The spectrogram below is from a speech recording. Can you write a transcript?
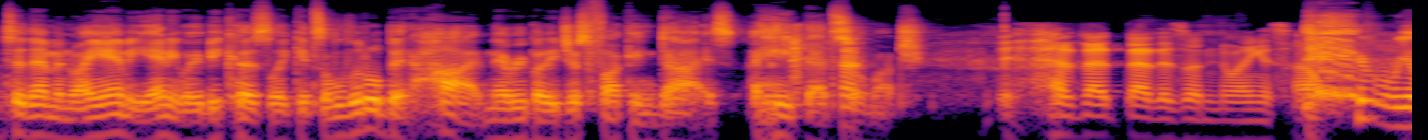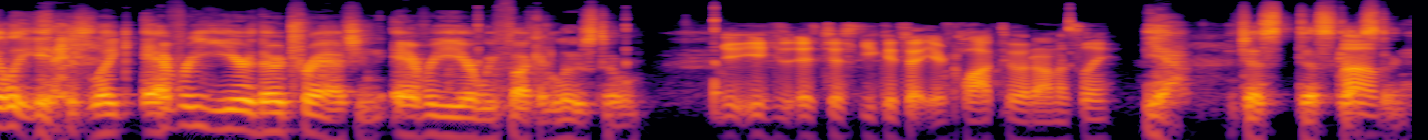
to them in Miami anyway because like it's a little bit hot and everybody just fucking dies. I hate that so much. That, that that is annoying as hell. it really is. Like every year they're trash and every year we fucking lose to them. It's just you could set your clock to it, honestly. Yeah, just disgusting. Um,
